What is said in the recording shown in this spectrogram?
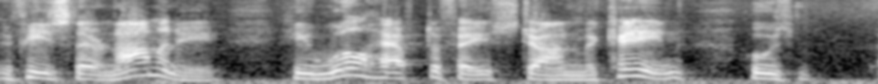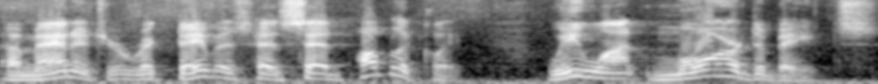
if he's their nominee, he will have to face John McCain, whose manager, Rick Davis, has said publicly, we want more debates.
